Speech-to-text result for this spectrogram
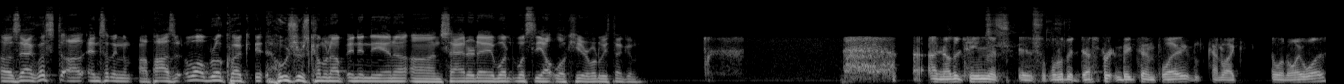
Uh, Zach, let's uh, end something uh, positive. Well, real quick, it, Hoosiers coming up in Indiana on Saturday. What, what's the outlook here? What are we thinking? Another team that is a little bit desperate in Big Ten play, kind of like Illinois was.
